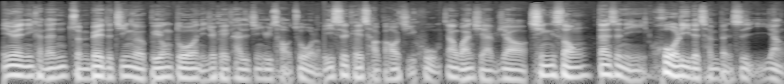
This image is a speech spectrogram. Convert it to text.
因为你可能准备的金额不用多，你就可以开始进去炒作了，一次可以炒个好几户，这样玩起来比较轻松，但是你获利的成本是一样。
